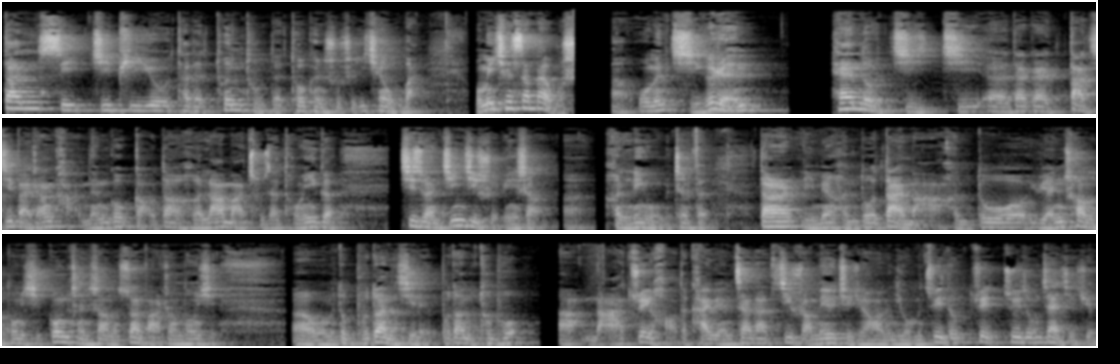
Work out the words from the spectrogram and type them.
单 C GPU 它的吞吐的 token 数是一千五百，我们一千三百五十啊，我们几个人 handle 几几呃大概大几百张卡，能够搞到和拉玛处在同一个计算经济水平上啊，很令我们振奋。当然里面很多代码、很多原创的东西、工程上的算法这种东西，呃，我们都不断的积累，不断的突破。啊，拿最好的开源，在它的基础上没有解决好问题，我们最终最最终再解决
